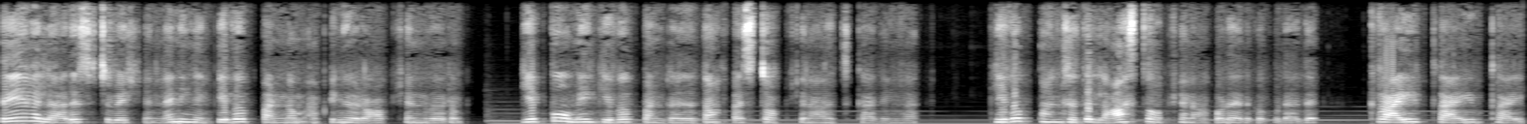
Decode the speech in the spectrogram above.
தேவையில்லாத சுச்சுவேஷன்ல நீங்க கிவ் அப் பண்ணும் அப்படிங்கிற ஒரு ஆப்ஷன் வரும். எப்பவுமே கிவ் அப் பண்றது தான் ஃபர்ஸ்ட் ஆப்ஷனாக வச்சுக்காதீங்க. கிவ் அப் பண்றது லாஸ்ட் ஆப்ஷனா கூட இருக்கக்கூடாது. ட்ரை ட்ரை ட்ரை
